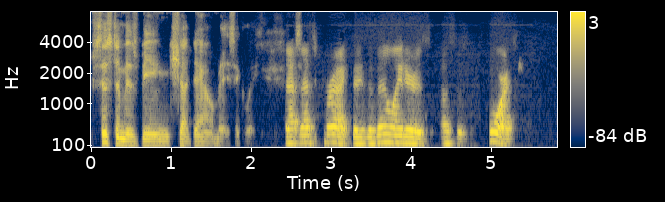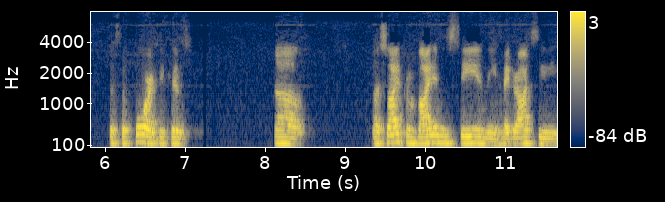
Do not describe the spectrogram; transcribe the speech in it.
system is being shut down, basically. That, that's correct. The, the ventilator is a support, the support because uh, aside from vitamin C and the hydroxy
